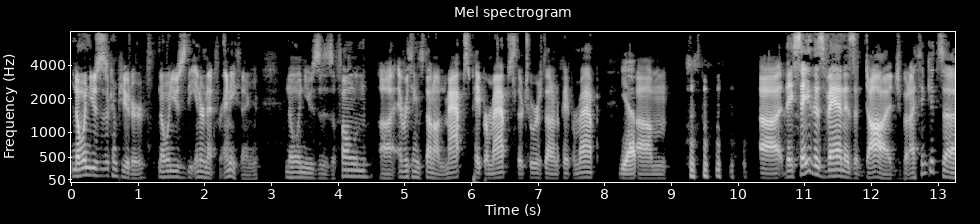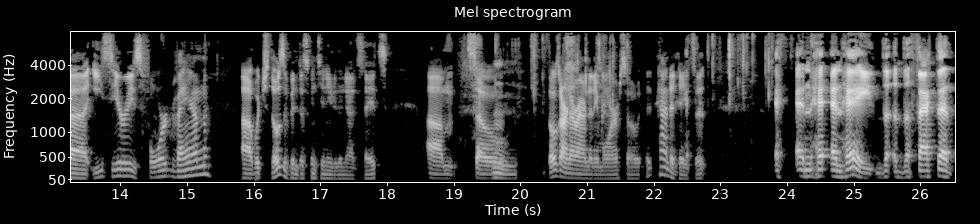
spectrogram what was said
No one uses a computer. No one uses the internet for anything. No one uses a phone. Uh, everything's done on maps, paper maps. Their tour is done on a paper map. Yeah. Um, uh, they say this van is a Dodge, but I think it's a E Series Ford van, uh, which those have been discontinued in the United States. Um, so Mm. those aren't around anymore. So it kind of dates it. And and hey, the the fact that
